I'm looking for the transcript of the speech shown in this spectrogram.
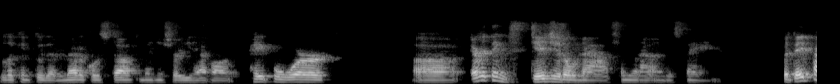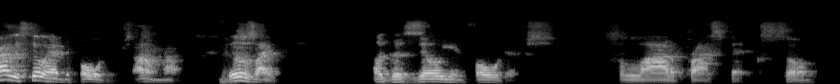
looking through their medical stuff, making sure you have all the paperwork. Uh, everything's digital now, from what I understand but they probably still have the folders. I don't know. Yeah. It was like a gazillion folders. It's a lot of prospects. So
